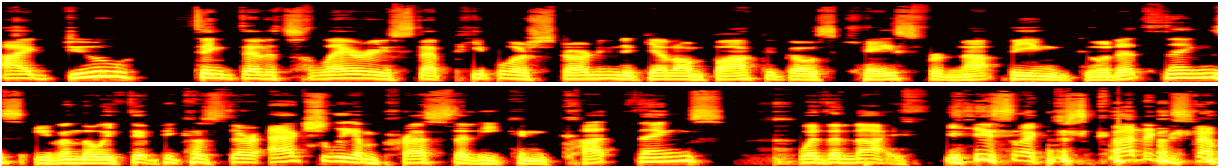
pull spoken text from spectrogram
I do think that it's hilarious that people are starting to get on Bakugo's case for not being good at things, even though he think because they're actually impressed that he can cut things with a knife. He's like just cutting stuff.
